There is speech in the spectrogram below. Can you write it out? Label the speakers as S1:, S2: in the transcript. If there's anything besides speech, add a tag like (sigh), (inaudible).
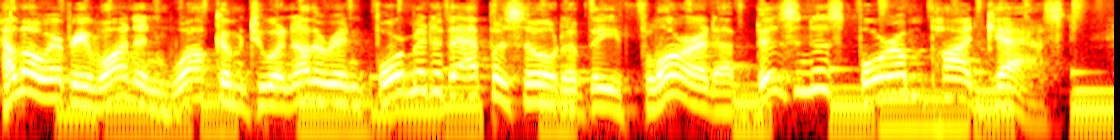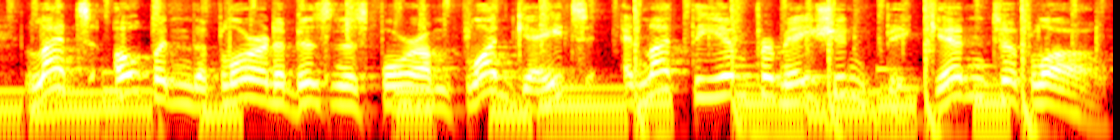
S1: Hello, everyone, and welcome to another informative episode of the Florida Business Forum podcast. Let's open the Florida Business Forum floodgates and let the information begin to flow.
